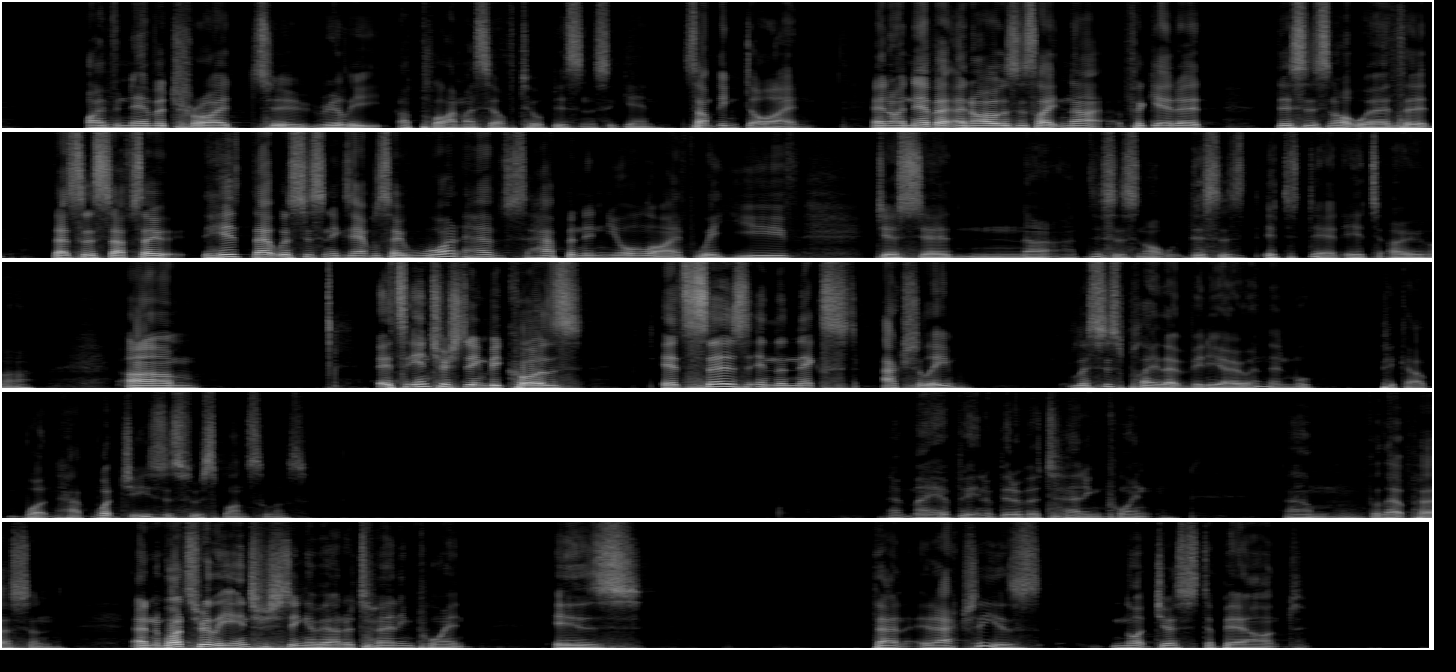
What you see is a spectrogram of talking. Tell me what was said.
I've never tried to really apply myself to a business again. Something died. And I never, and I was just like, nah, forget it. This is not worth it. That sort of stuff. So here, that was just an example. So, what has happened in your life where you've just said, no, this is not, this is, it's dead, it's over. Um, it's interesting because it says in the next, actually, let's just play that video and then we'll pick up what, hap- what Jesus' response was. That may have been a bit of a turning point um, for that person. And what's really interesting about a turning point is that it actually is not just about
